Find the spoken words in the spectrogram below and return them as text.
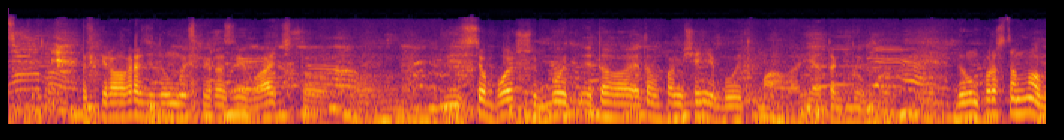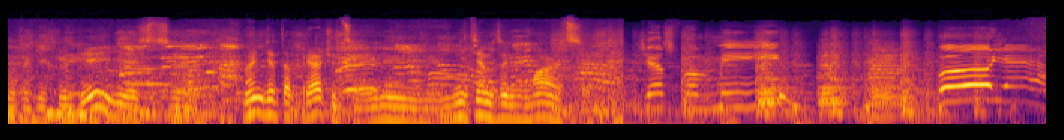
теперь. В Кировограде, думаю, если развивать, то и все больше будет, этого, этого помещения будет мало, я так думаю. Думаю, просто много таких людей есть, э, но они где-то прячутся или не тем занимаются. just for me. Oh yeah.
